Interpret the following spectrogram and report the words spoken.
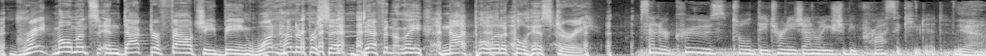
Great moments in Dr. Fauci being 100% definitely not political history. Senator Cruz told the Attorney General you should be prosecuted. Yeah.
